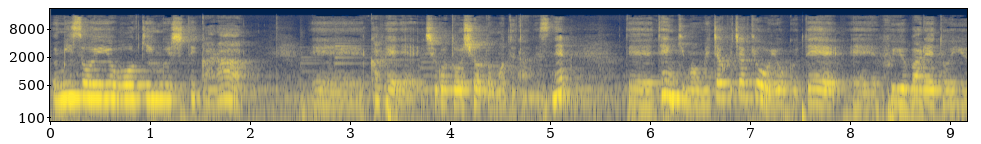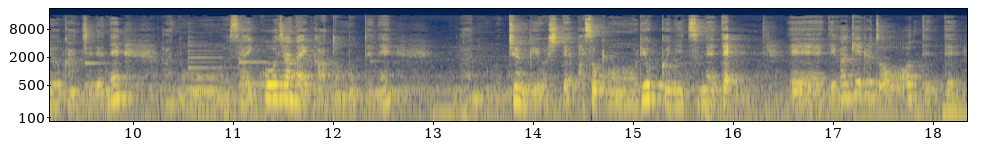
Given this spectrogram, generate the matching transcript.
海沿いをウォーキングしてからえー、カフェで仕事をしようと思ってたんですね。で天気もめちゃくちゃ今日良くて、えー、冬晴れという感じでね、あのー、最高じゃないかと思ってね、あの準備をしてパソコンをリュックに詰めて、え、出かけるぞって言って、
